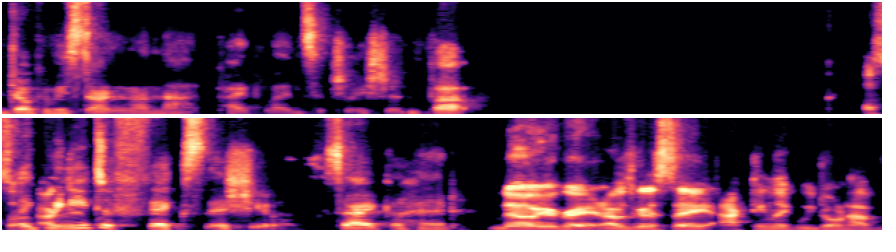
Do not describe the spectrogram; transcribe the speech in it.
Don't get me started on that pipeline situation. But also like we need to fix the issue. Sorry, go ahead. No, you're great. I was gonna say acting like we don't have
